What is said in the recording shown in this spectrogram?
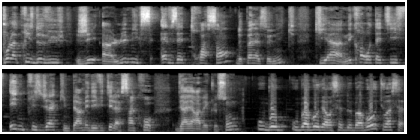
pour la prise de vue, j'ai un Lumix FZ300 de Panasonic qui a un écran rotatif et une prise jack qui me permet d'éviter la synchro derrière avec le son. Ou, ou Babo des recettes de Babo, tu vois, ça,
